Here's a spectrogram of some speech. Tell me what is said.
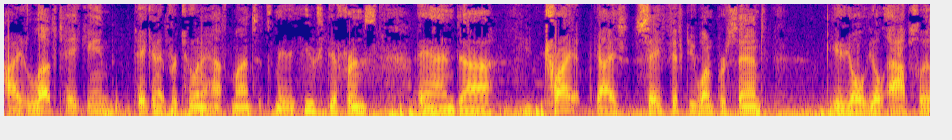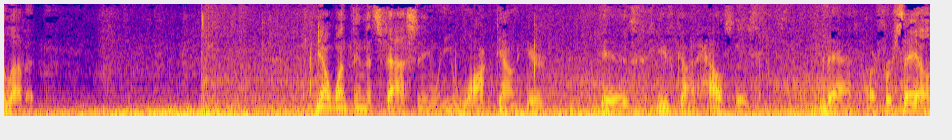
I love taking. Taking it for two and a half months, it's made a huge difference. And uh, try it, guys. Save 51%. You'll, you'll absolutely love it. Now, one thing that's fascinating when you walk down here is you've got houses that are for sale,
